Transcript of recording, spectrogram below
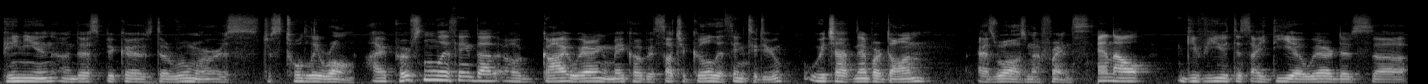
opinion on this because the rumor is just totally wrong. I personally think that a guy wearing makeup is such a girly thing to do, which I've never done as well as my friends. And I'll give you this idea where this uh,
